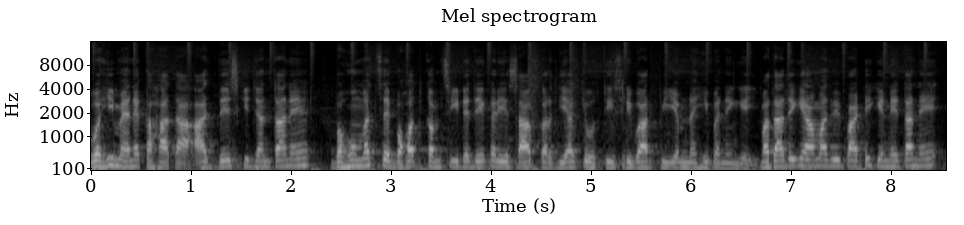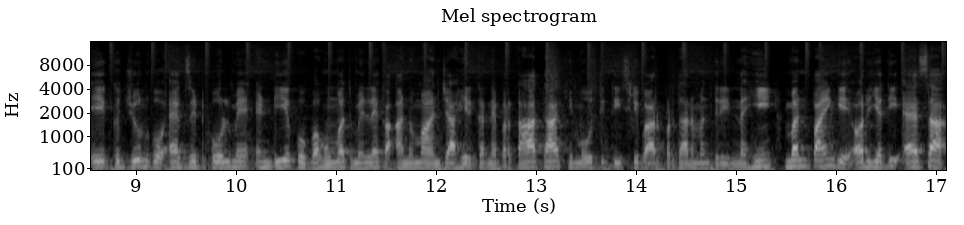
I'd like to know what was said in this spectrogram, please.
वही मैंने कहा था। आज देश की जनता ने बहुमत से बहुत कम सीटें देकर ये साफ़ कर दिया कि वो तीसरी बार पीएम नहीं बनेंगे। बता दें कि आम आदमी पार्टी के नेता ने एक जून को एग्जिट पोल में एनडीए को बहुमत मिलने का अनुमान ज़ाहिर करने पर कहा था कि मोदी तीसरी बार प्रधानमंत्री नहीं बन पाएँगे और यदि ऐसा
